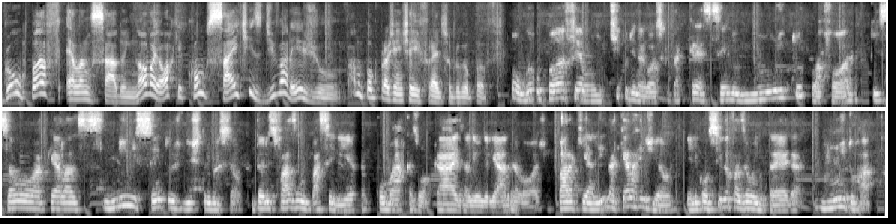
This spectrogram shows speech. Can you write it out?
GoPuff é lançado em Nova York com sites de varejo. Fala um pouco pra gente aí, Fred, sobre o GoPuff. Bom, o GoPuff é um tipo de negócio que está crescendo muito lá fora, que são aquelas mini centros de distribuição. Então eles fazem parceria com marcas locais, ali onde ele abre a loja, para que ali naquela região ele consiga fazer uma entrega muito muito rápido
